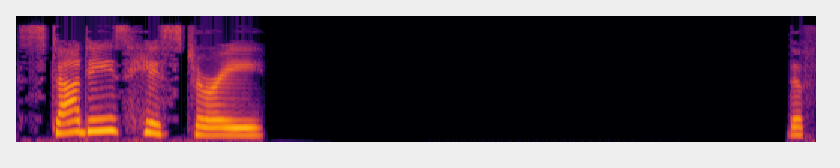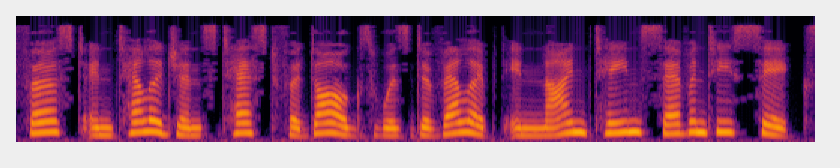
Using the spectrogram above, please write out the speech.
Studies history. The first intelligence test for dogs was developed in 1976.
